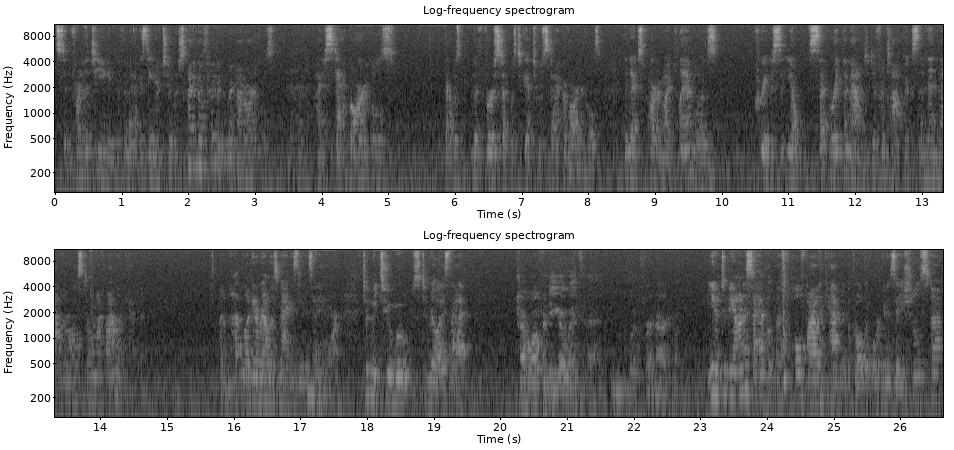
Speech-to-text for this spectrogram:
sit in front of the TV with a magazine or two, and just kinda go through them, and rip out articles. Mm-hmm. I had a stack of articles. That was, the first step was to get to a stack of articles. The next part of my plan was create a, you know, separate them out into different topics, and then now they're all still in my filing cabinet. I'm not lugging around those magazines mm-hmm. anymore. It Took me two moves to realize that. How often do you go into that and look for an article? You know, to be honest, I have a, a whole filing cabinet with all the organizational stuff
